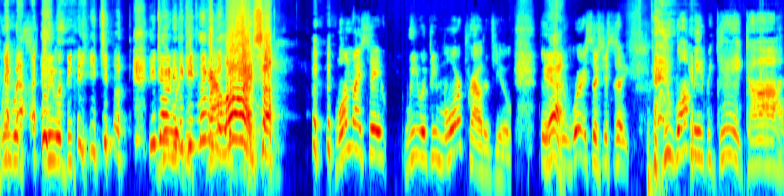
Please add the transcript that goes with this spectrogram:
we would- we would be- you don't, you don't need to keep living the lie, son. one might say we would be more proud of you if Yeah. you were. So it's just like, you want me to be gay, God?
